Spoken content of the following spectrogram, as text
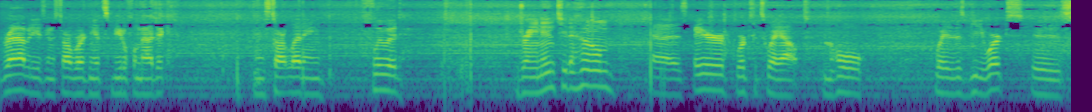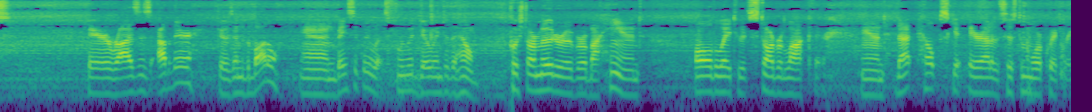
gravity is going to start working its beautiful magic and start letting fluid drain into the helm as air works its way out. And the whole way that this beauty works is air rises out of there, goes into the bottle, and basically lets fluid go into the helm. Pushed our motor over by hand all the way to its starboard lock there. And that helps get air out of the system more quickly.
